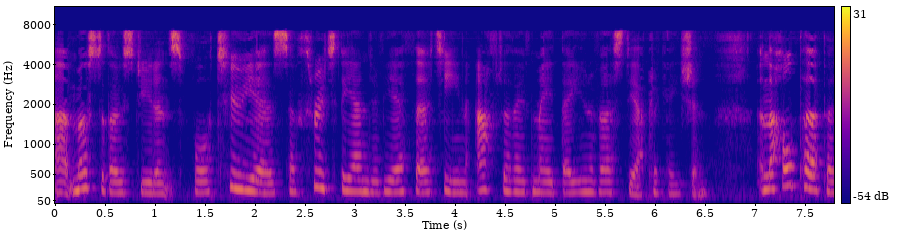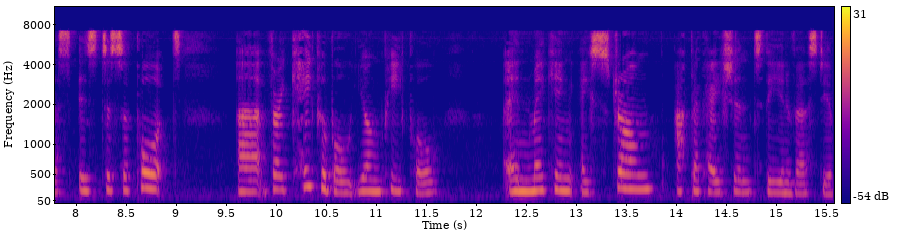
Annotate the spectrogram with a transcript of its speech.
uh, most of those students for two years, so through to the end of year 13 after they've made their university application. And the whole purpose is to support uh, very capable young people in making a strong application to the University of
